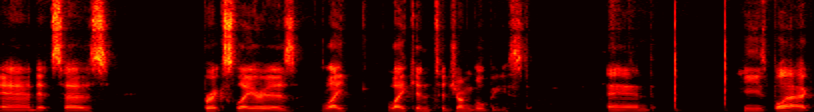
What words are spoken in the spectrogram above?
and it says Brick Slayer is like likened to Jungle Beast. And he's black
